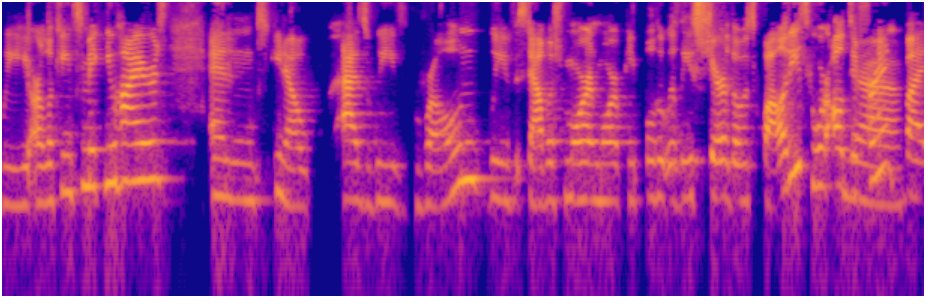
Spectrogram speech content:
we are looking to make new hires. And you know as we've grown we've established more and more people who at least share those qualities who are all different. Yeah. but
